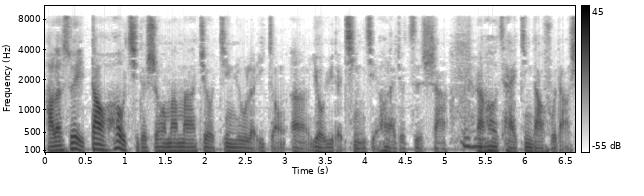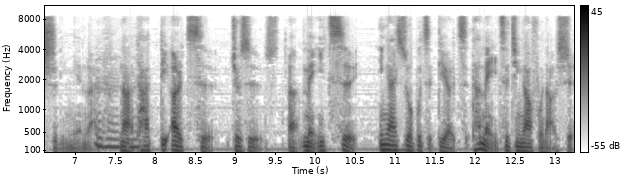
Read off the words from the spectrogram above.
好了，所以到后期的时候，妈妈就进入了一种呃忧郁的情节，后来就自杀，嗯、然后才进到辅导室里面来。嗯、那她第二次就是呃每一次应该是说不止第二次，他每一次进到辅导室，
